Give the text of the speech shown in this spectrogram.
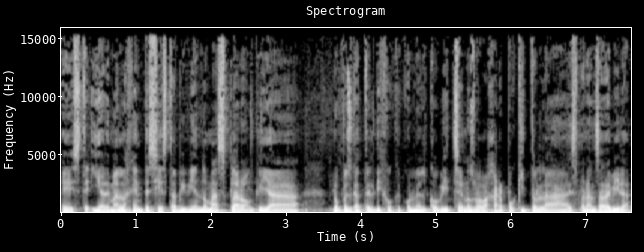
Este, y además la gente sí está viviendo más. Claro, aunque ya López Gatel dijo que con el COVID se nos va a bajar poquito la esperanza de vida.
